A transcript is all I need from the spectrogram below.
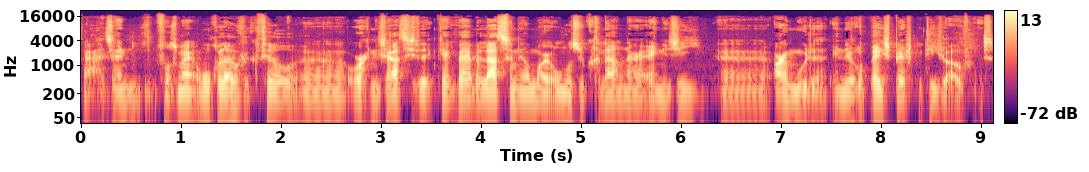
Ja, er zijn volgens mij ongelooflijk veel eh, organisaties. Kijk, we hebben laatst een heel mooi onderzoek gedaan naar energiearmoede, in Europees perspectief overigens.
